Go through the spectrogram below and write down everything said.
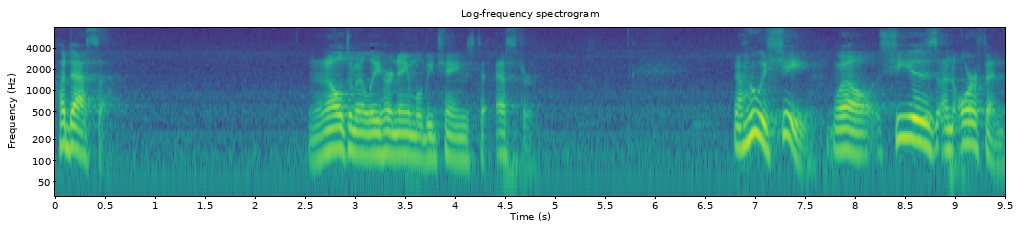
Hadassah. And then ultimately, her name will be changed to Esther. Now, who is she? Well, she is an orphan.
